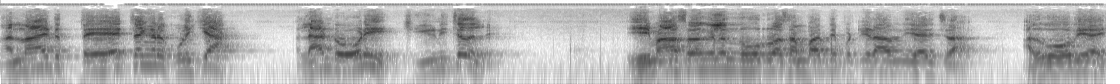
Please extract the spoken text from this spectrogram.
നന്നായിട്ട് തേച്ചങ്ങട് കുളിക്ക. അല്ലാണ്ട് ഓടി ക്ഷീണിച്ചതല്ലേ. ഈ മാസമെങ്കിലും നൂറ് രൂപ സമ്പാദ്യപ്പെട്ടിടാമെന്ന് വിചാരിച്ചതാ. അത് ഗോപിയായി.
